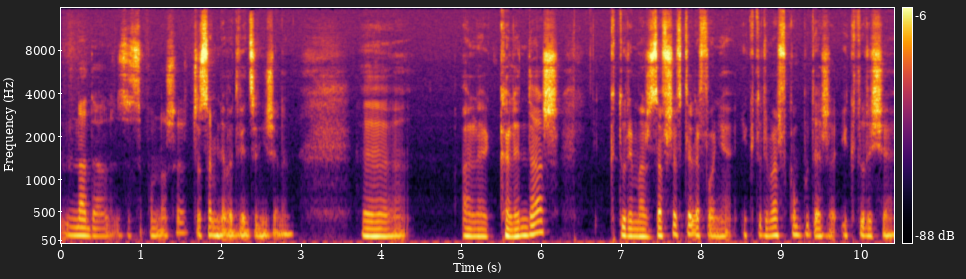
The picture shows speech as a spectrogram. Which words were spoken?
nadal ze sobą noszę, czasami nawet więcej niż jeden, ale kalendarz który masz zawsze w telefonie i który masz w komputerze i który się e,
